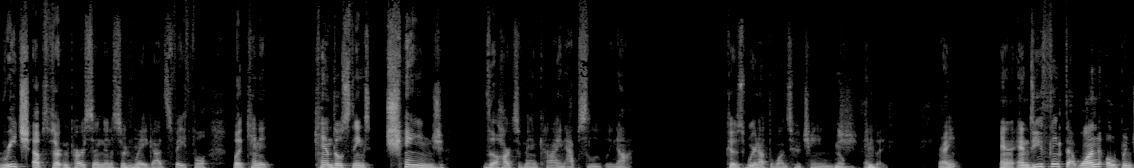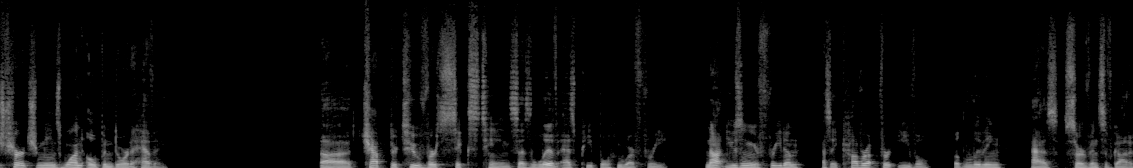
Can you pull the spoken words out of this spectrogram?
reach a certain person in a certain Mhm. way. God's faithful. But can it can those things change the hearts of mankind? Absolutely not. Because we're not the ones who change Nope. anybody right? And, and do you think that one open church means one open door to heaven? Uh, chapter 2 verse 16 says live as people who are free not using your freedom as a cover up for evil but living as servants of god.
